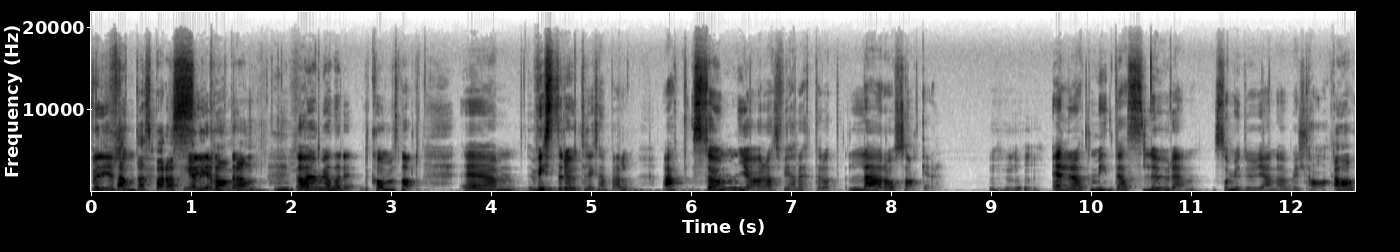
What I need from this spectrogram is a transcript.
För er som Fattas bara tv-kameran. detta. Ja, jag menar det. Det kommer snart. Ehm, visste du till exempel att sömn gör att vi har lättare att lära oss saker? Mhm. Eller att middagsluren, som ju du gärna vill ta, Ja.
